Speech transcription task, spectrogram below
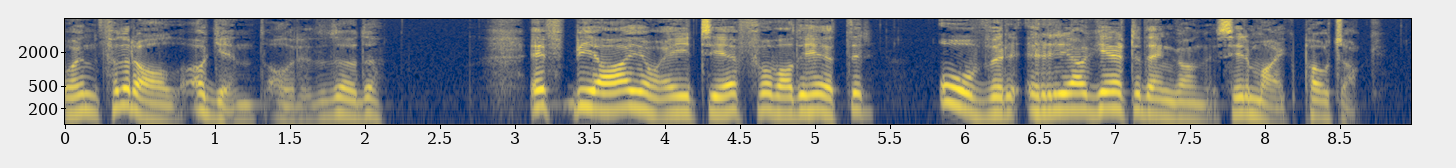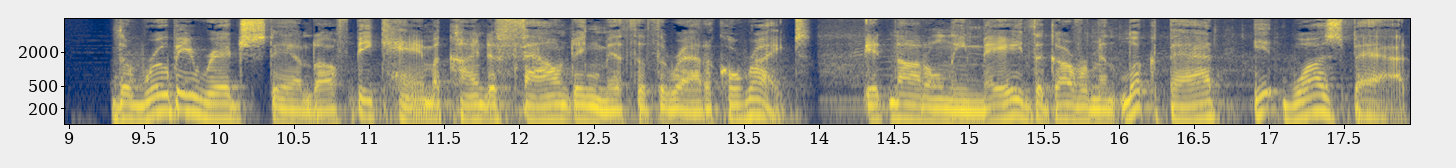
og en føderal agent allerede døde. FBI og ATF og hva de heter, overreagerte den gang, sier Mike Pochak. The Ruby Ridge standoff became a kind of founding myth of the radical right. It not only made the government look bad, it was bad.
